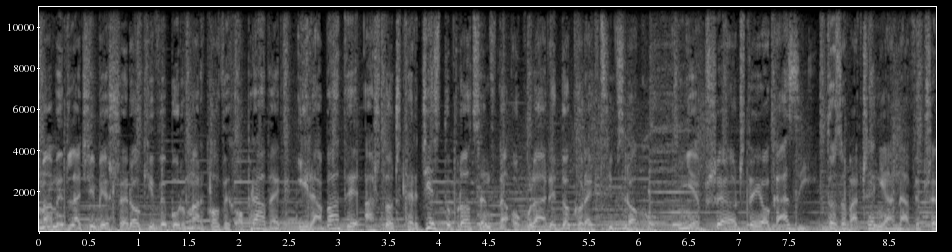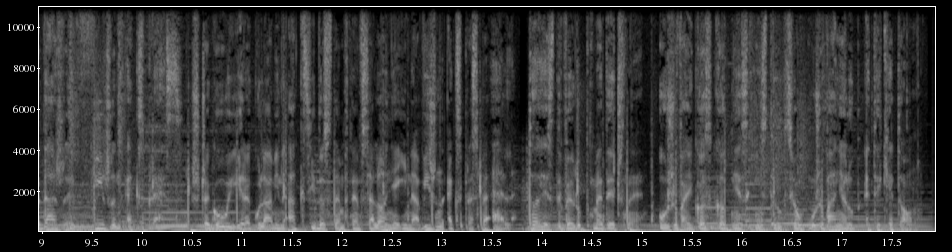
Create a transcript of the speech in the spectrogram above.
Mamy dla Ciebie szeroki wybór markowych oprawek i rabaty aż do 40% na okulary do korekcji wzroku. Nie przeocz tej okazji. Do zobaczenia na wyprzedaży w Vision Express. Szczegóły i regulamin akcji dostępne w salonie i na visionexpress.pl. To jest wyrób medyczny. Używaj go zgodnie z instrukcją używania lub etykietą.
